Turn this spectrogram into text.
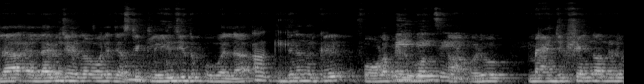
എല്ലാ എല്ലാവരും ചെയ്യുന്ന പോലെ ജസ്റ്റ് ക്ലീൻ ചെയ്ത് പോവല്ല. ഇതിന് നിങ്ങൾക്ക് ഫോളോ അപ്പ് ചെയ്യുമ്പോൾ ഒരു മാജിക് ഷെയിൻ എന്ന് പറഞ്ഞൊരു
